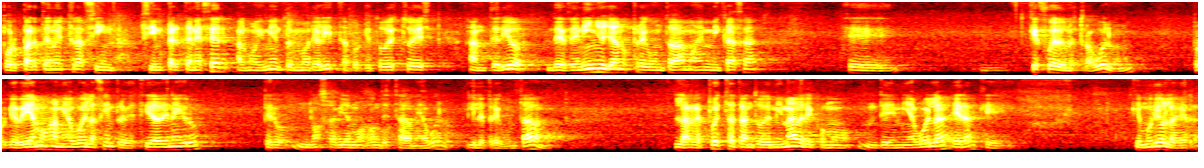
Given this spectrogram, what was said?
por parte nuestra sin, sin pertenecer al movimiento memorialista, porque todo esto es anterior. Desde niño ya nos preguntábamos en mi casa eh, qué fue de nuestro abuelo, ¿no? Porque veíamos a mi abuela siempre vestida de negro, pero no sabíamos dónde estaba mi abuelo, y le preguntábamos. La respuesta tanto de mi madre como de mi abuela era que, que murió en la guerra.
